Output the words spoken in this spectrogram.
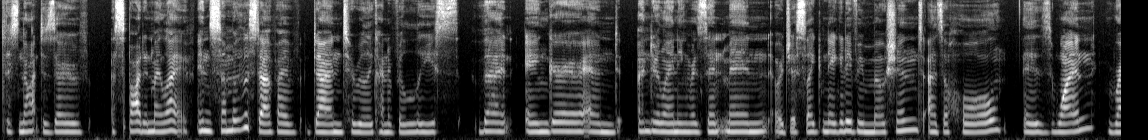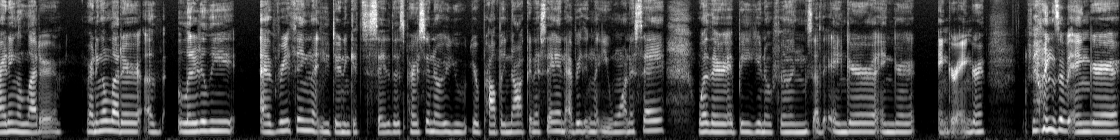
does not deserve a spot in my life. And some of the stuff I've done to really kind of release that anger and underlining resentment or just like negative emotions as a whole is one, writing a letter. Writing a letter of literally everything that you didn't get to say to this person or you you're probably not going to say and everything that you want to say whether it be you know feelings of anger anger anger anger feelings of anger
